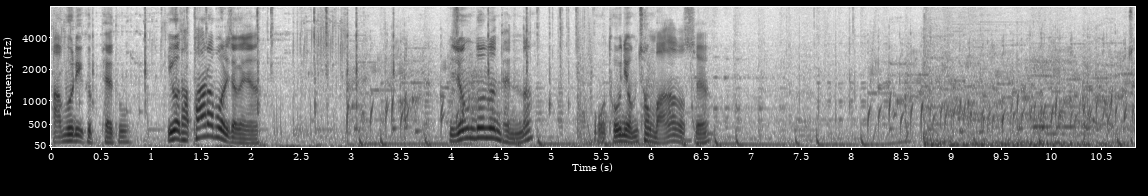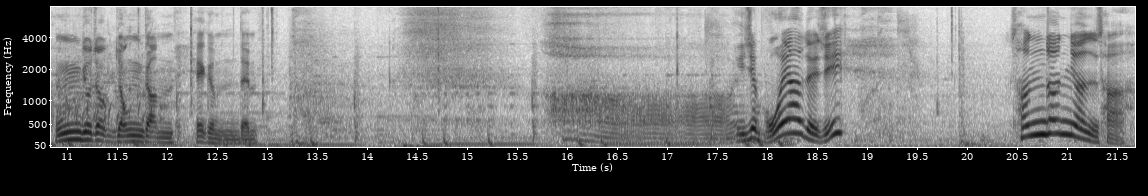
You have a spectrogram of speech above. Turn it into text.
아무리 급해도. 이거 다 팔아버리자 그냥. 이 정도면 됐나? 오 돈이 엄청 많아졌어요? 종교적 영감 해금됨. 하... 이제 뭐 해야 되지? 선전연사.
